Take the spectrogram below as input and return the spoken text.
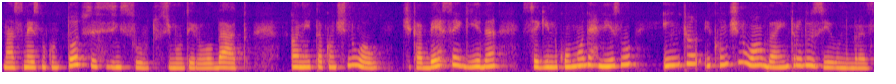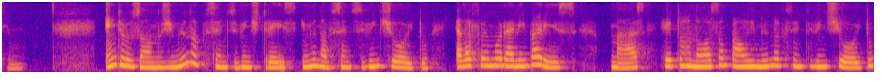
Mas mesmo com todos esses insultos de Monteiro Lobato, Anitta continuou de cabeça erguida, seguindo com o modernismo e continuando a introduzi-lo no Brasil. Entre os anos de 1923 e 1928, ela foi morar em Paris, mas retornou a São Paulo em 1928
